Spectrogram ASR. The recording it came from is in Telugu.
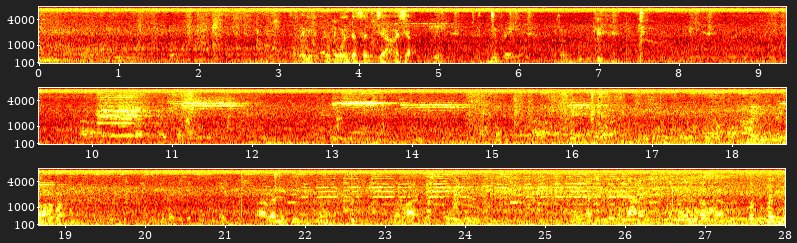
ఇటు పుట్టుకుంటే సత్య ఆశ? అలానే తిని కొద్ది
